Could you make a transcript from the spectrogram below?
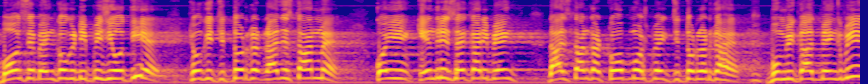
बहुत से बैंकों की डीपीसी होती है, क्योंकि चित्तौड़गढ़, राजस्थान में कोई केंद्रीय सहकारी बैंक राजस्थान का टॉप मोस्ट बैंक चित्तौड़गढ़ का है। भूमि विकास बैंक भी,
